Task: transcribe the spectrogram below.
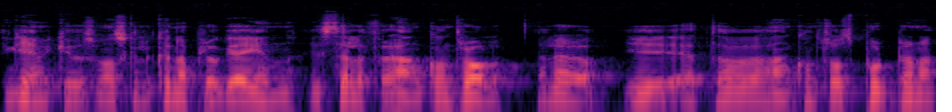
GameCube som man skulle kunna plugga in istället för handkontroll, eller i ett av handkontrollsportarna.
